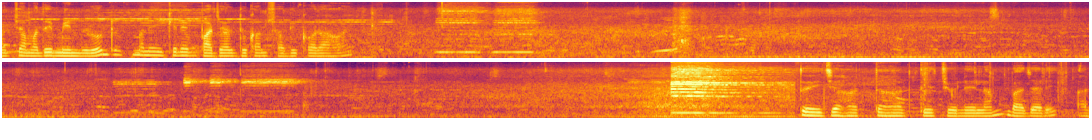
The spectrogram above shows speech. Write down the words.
হচ্ছে আমাদের মেন রোড মানে এখানে বাজার দোকান সবই করা হয়। তো এই যে হাঁটতে হাঁটতে চলে এলাম বাজারে। আর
